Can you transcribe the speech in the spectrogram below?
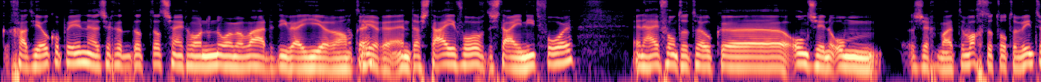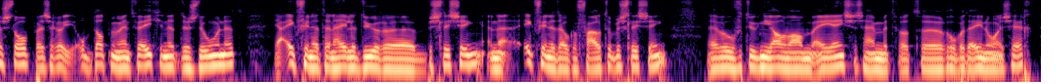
gaat hij ook op in. Hij zegt dat dat zijn gewoon de normen en waarden die wij hier hanteren. En daar sta je voor of daar sta je niet voor. En hij vond het ook eh, onzin om zeg maar, te wachten tot de winterstop. Hij zegt, op dat moment weet je het, dus doen we het. Ja, ik vind het een hele dure beslissing. En ik vind het ook een foute beslissing. We hoeven natuurlijk niet allemaal mee eens te zijn met wat eh, Robert Eenhoorn zegt.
